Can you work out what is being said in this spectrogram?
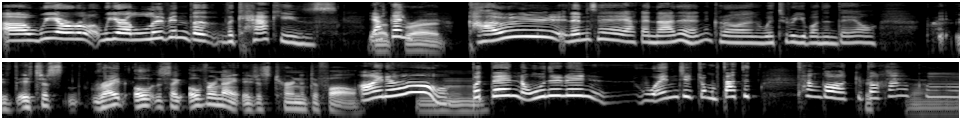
Uh, we are we are living the the khakis. 약간 That's right. 가을 냄새 약간 나는 그런 외투를 입었는데요. It, it's just right. Oh, it's like overnight. It just turned into fall. I know. But then 오늘은 왠지 좀 따뜻한 것 같기도 하고.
